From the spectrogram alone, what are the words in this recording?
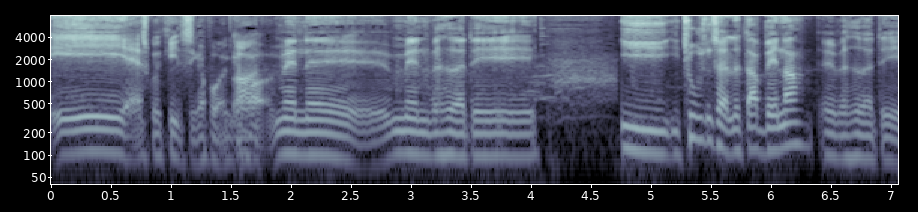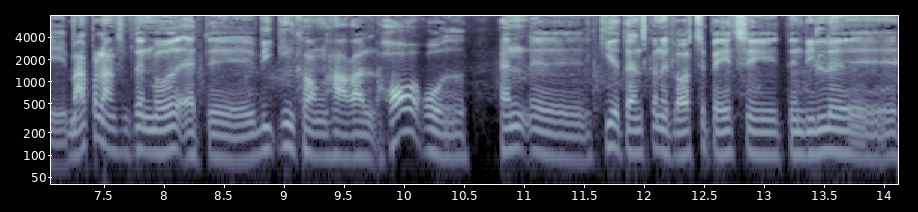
Det er jeg sgu ikke helt sikker på, at jeg gjorde. Men, øh, men hvad hedder det... I, i 1000-tallet, der vender, øh, hvad hedder det, magtbalancen på den måde, at øh, vikingkongen Harald Hårråde, han øh, giver danskerne et los tilbage til den lille, øh,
